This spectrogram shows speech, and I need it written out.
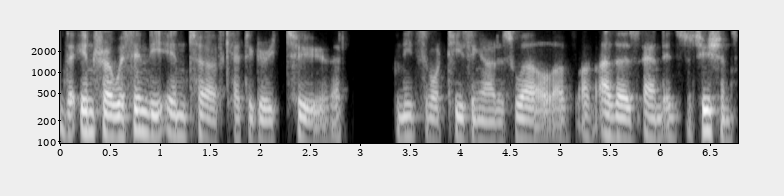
the intro within the inter of category two that needs some more teasing out as well of, of others and institutions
